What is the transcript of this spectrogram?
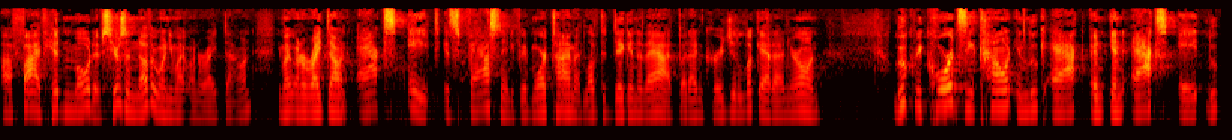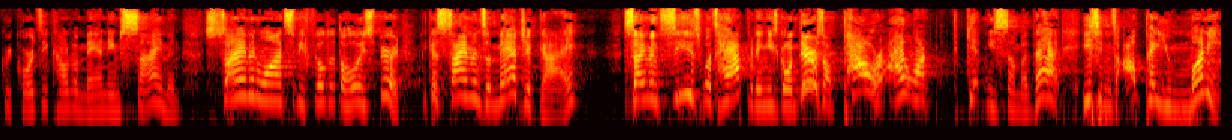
uh, five, hidden motives. Here's another one you might want to write down. You might want to write down Acts 8. It's fascinating. If we had more time, I'd love to dig into that, but I encourage you to look at it on your own. Luke records the account in Luke in, in Acts 8. Luke records the account of a man named Simon. Simon wants to be filled with the Holy Spirit because Simon's a magic guy. Simon sees what's happening. He's going, There's a power. I want to get me some of that. He says, I'll pay you money.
